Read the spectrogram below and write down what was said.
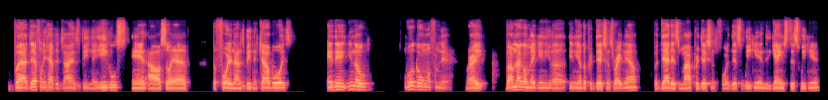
But I definitely have the Giants beating the Eagles, and I also have the 49ers beating the Cowboys. And then, you know, we'll go on from there, right? But I'm not gonna make any uh any other predictions right now. But that is my predictions for this weekend, the games this weekend.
